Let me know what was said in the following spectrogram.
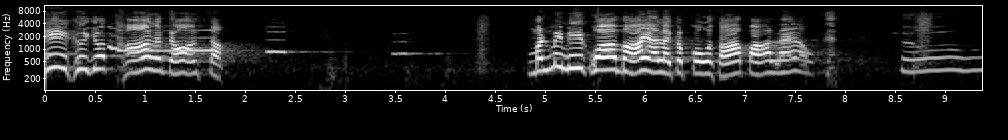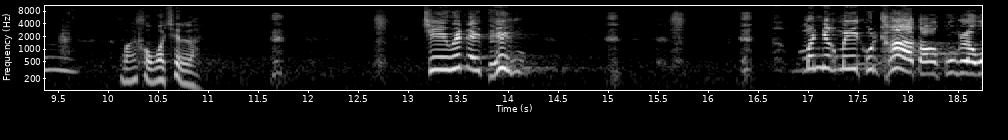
นี่คือยศฐาและดอนศักดิ์มันไม่มีความหมายอะไรกับโกสาปานแล้ว หมายความว่าเช่นไร ชีวิตไอ้ทิ้ง มันยังมีคุณค่าต่อกรุงละโว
